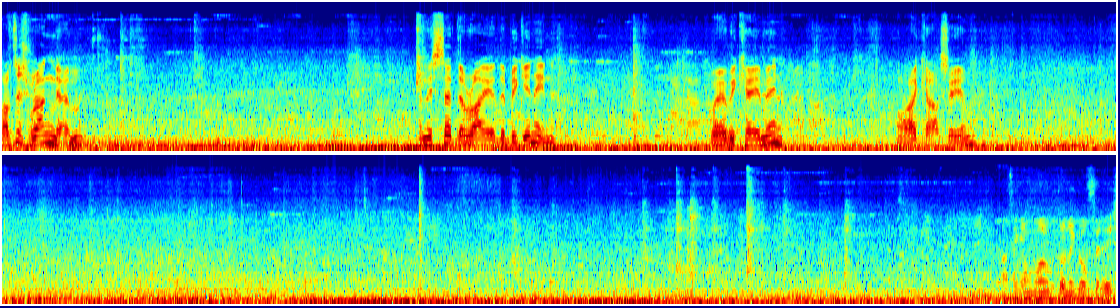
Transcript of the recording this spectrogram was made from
I've just rang them and they said they're right at the beginning where we came in. Oh, I can't see him. I think I'm going to go for this.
